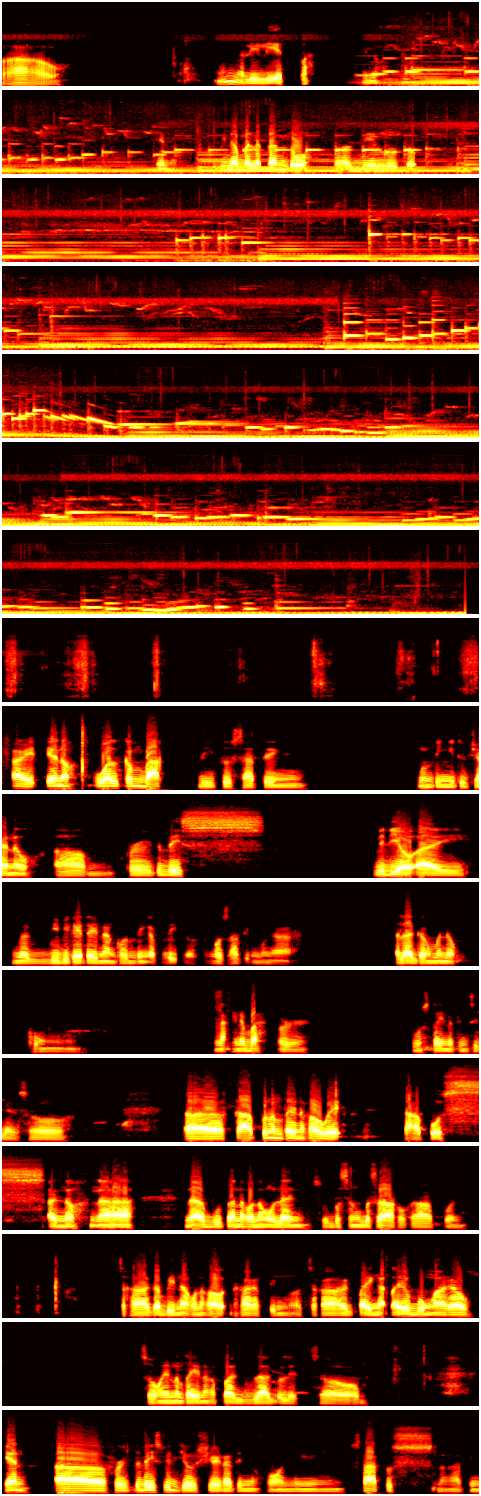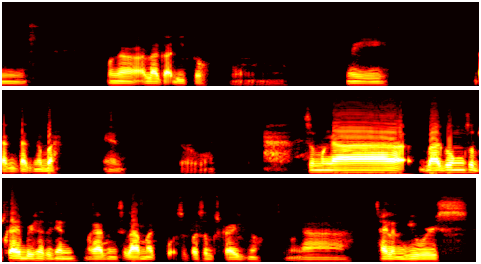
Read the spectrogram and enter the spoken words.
Wow. Hmm, maliliit pa. Yun o. Yun o. Binabalatan to pag niluto. Alright, yan o. Welcome back dito sa ating munting YouTube channel. Um, for today's video ay magbibigay tayo ng konting update no, tungkol sa ating mga alagang manok. Kung laki na ba or kumustahin natin sila. So, uh, kahapon lang tayo nakauwi. Tapos, ano, na naabutan ako ng ulan. So, basang-basa ako kahapon. Tsaka gabi na ako naka, nakarating. No? Tsaka nagpahinga tayo buong araw. So, ngayon lang tayo nakapag-vlog ulit. So, yan. Uh, for today's video, share natin kung ano yung status ng ating mga alaga dito. Kung may dagdag na ba. Yan. So, sa mga bagong subscribers natin yan, maraming salamat po sa pag-subscribe, no? Sa mga silent viewers,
